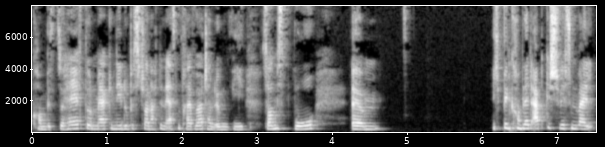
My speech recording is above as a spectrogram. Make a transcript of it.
komme bis zur Hälfte und merke, nee, du bist schon nach den ersten drei Wörtern irgendwie sonst wo. Ähm, ich bin komplett abgeschwiffen, weil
